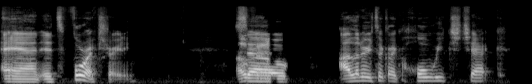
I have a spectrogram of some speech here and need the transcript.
And it's Forex trading. Okay. So I literally took like a whole week's check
